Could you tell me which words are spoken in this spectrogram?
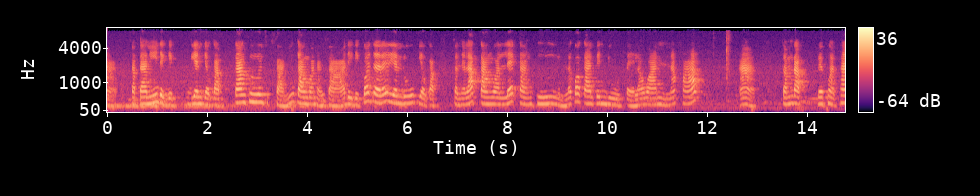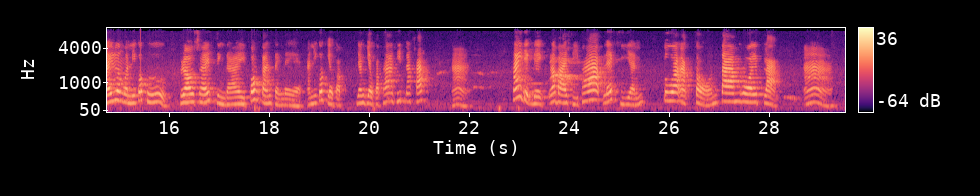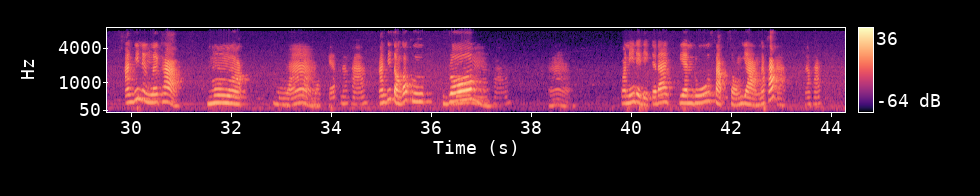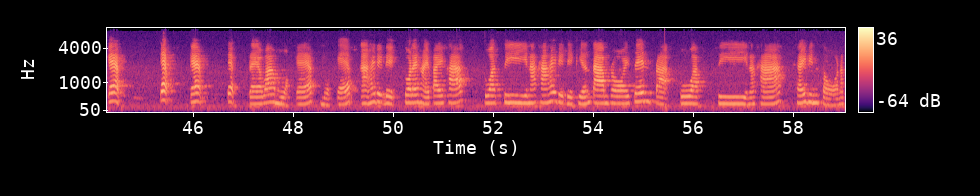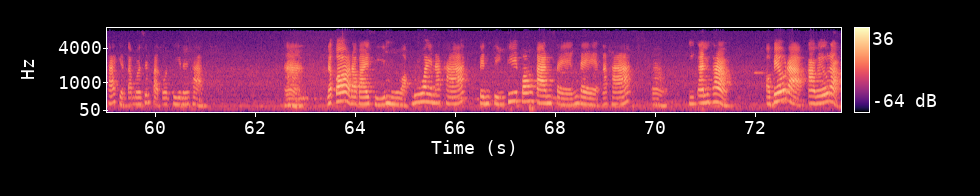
สัปดาห์นี้เด็กๆเรียนเกี่ยวกับกลางคืนสุขสันต์กลางวันหันษาเด็กๆ ก็จะได้เรียนรู้เกี่ยวกับสัญลักษณ์กลางวันและกลางคืน แล้วก็การเป็นอยู่แต่ละวันนะคะอ่าสำหรับแบบหัวท้ายเรื่องวันนี้ก็คือ เราใช้สิ่งใดป้องกันแสงแดด อันนี้ก็เกี่ยวกับยังเกี่ยวกับพระอาทิตย์นะคะอ่า ให้เด็กๆระบายสีภาพและเขียนตัวอักษรตามรอยประอ่า อันที่หนึ่งเลยค่ะ หมวกหมวกอ่ากับหมวกแก๊ปนะคะ อันที่สองก็คือร่มนะคะอ่า วันนี้เด็กๆจะได้เรียนรู้ศัพท์สองอย่างนะคะอะนะคะ แก๊ปแก๊บแก๊ปแก๊บแปลว่าหมวกแก๊ปหมวกแก๊บอ่าให้เด็กๆ ตัวอะไรหายไปคะ ตัว C นะคะ ให้เด็กๆเขียนตามรอยเส้นประตัว C นะคะ ใช้ดินสอนะคะ เขียนตามรอยเส้นประตัว C เลยค่ะอ่าแล้วก็ระบายสีหมวกด้วยนะคะ เป็นสิ่งที่ป้องกันแสงแดดนะคะอ่าอีกอันค่ะอเบลราอาเวลล่ะ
